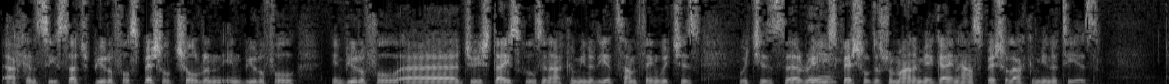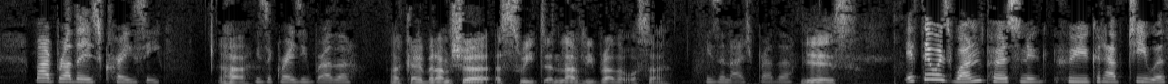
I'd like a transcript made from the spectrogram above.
I can see such beautiful, special children in beautiful in beautiful uh, Jewish day schools in our community. It's something which is which is uh, really Yeah. special. Just reminding me again how special our community is. My brother is crazy. Ah, He's a crazy brother. okay, but I'm sure a sweet and lovely brother also. He's a nice brother. Yes. If there was one person who, who you could have tea with,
